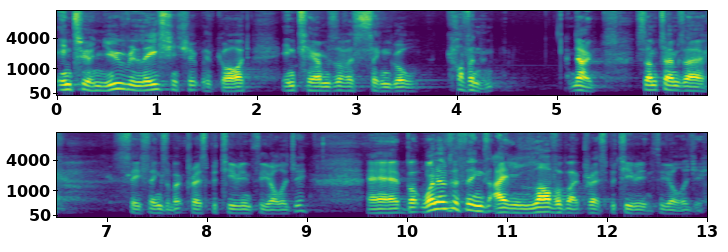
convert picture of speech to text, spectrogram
into a new relationship with God in terms of a single covenant. Now, sometimes I say things about Presbyterian theology, uh, but one of the things I love about Presbyterian theology,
